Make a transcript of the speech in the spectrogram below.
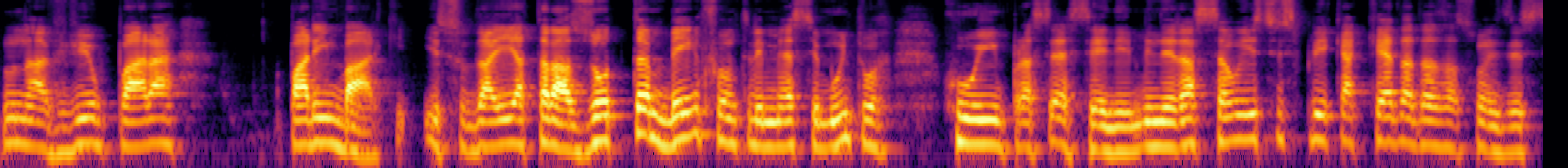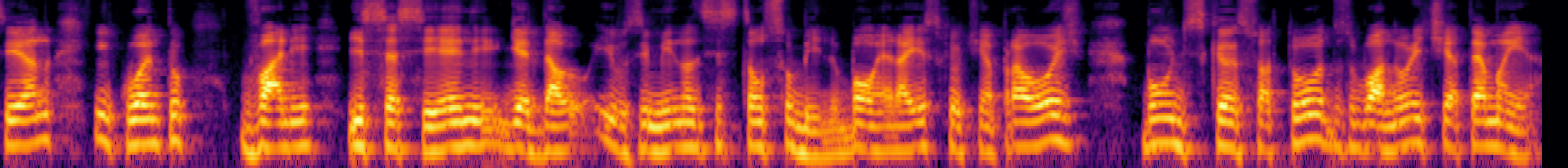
no navio para para embarque. Isso daí atrasou também, foi um trimestre muito ruim para a CSN Mineração e isso explica a queda das ações este ano, enquanto Vale e CSN, Gerdau e os Minas estão subindo. Bom, era isso que eu tinha para hoje. Bom descanso a todos, boa noite e até amanhã.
